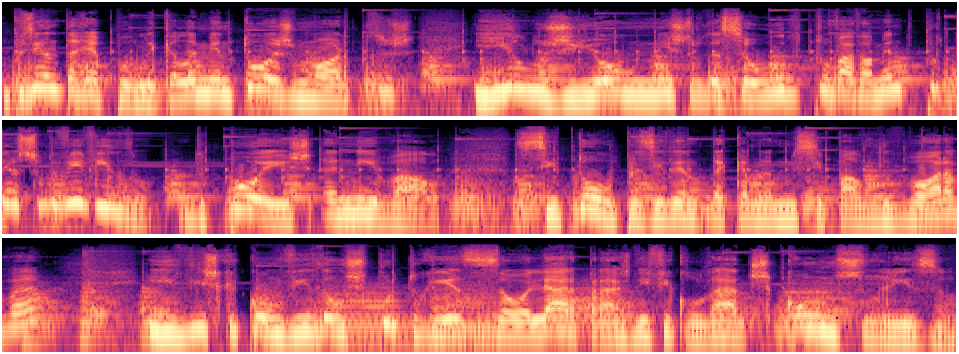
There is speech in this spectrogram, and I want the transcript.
O Presidente da República lamentou as mortes e elogiou o Ministro da Saúde, provavelmente por ter sobrevivido. Depois, Aníbal citou o Presidente da Câmara Municipal de Borba e diz que convida os portugueses a olhar para as dificuldades com um sorriso.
